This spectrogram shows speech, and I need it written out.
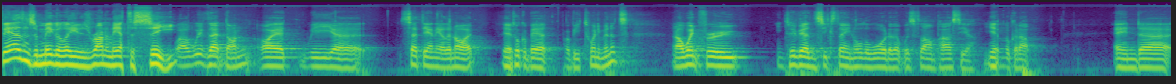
thousands of megalitres running out to sea. Well, with that, Don, I we uh, sat down the other night. Yep. Took about probably twenty minutes, and I went through in 2016 all the water that was flowing past here. Yep. look it up. And uh,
